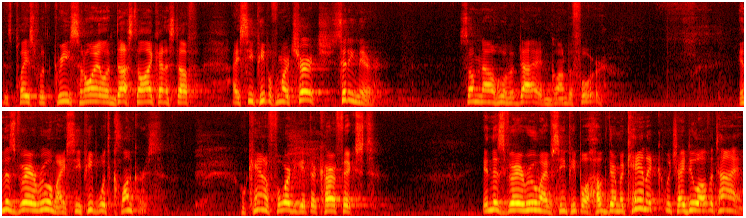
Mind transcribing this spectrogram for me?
this place with grease and oil and dust and all that kind of stuff, I see people from our church sitting there. Some now who have died and gone before. In this very room, I see people with clunkers who can't afford to get their car fixed. In this very room, I've seen people hug their mechanic, which I do all the time.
